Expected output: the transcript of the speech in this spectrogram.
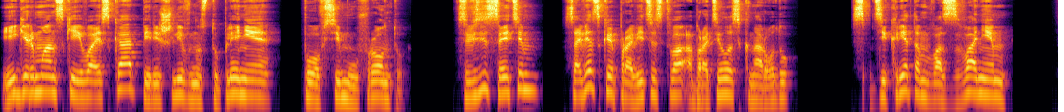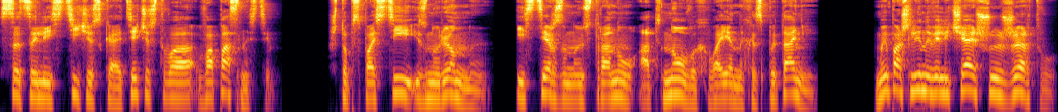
и германские войска перешли в наступление по всему фронту. В связи с этим советское правительство обратилось к народу с декретом воззванием «Социалистическое отечество в опасности». Чтобы спасти изнуренную, истерзанную страну от новых военных испытаний, мы пошли на величайшую жертву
